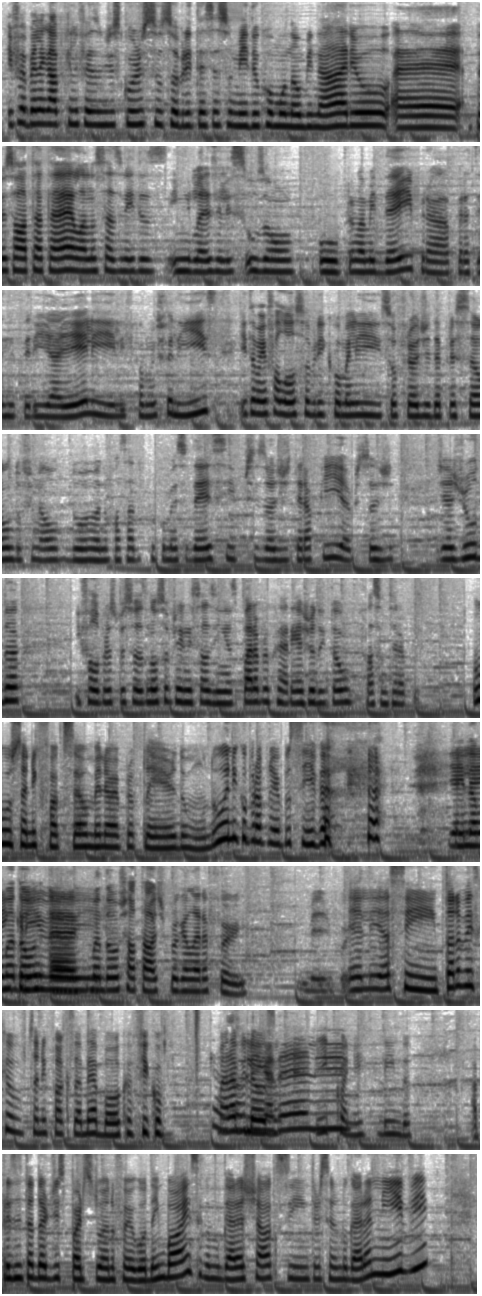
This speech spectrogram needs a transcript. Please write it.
E foi bem legal porque ele fez um discurso sobre ter se assumido como não binário. É, o pessoal tá até lá nos Estados Unidos, em inglês, eles usam o pronome they pra, pra se referir a ele e ele fica muito feliz. E também falou sobre como ele sofreu de depressão do final do ano passado pro começo desse, precisou de terapia, precisou de, de ajuda. E falou para as pessoas não sofrerem sozinhas para procurarem ajuda, então façam terapia. O Sonic Fox é o melhor pro player do mundo. O único pro player possível. E Ele ainda é mandou, é, e- mandou um shout-out pra galera furry. Um beijo, furry. Ele, assim, toda vez que o Sonic Fox abre a boca, eu fico maravilhoso. Ícone, lindo. Apresentador de esportes do ano foi o Golden Boy, em segundo lugar a Shox e em terceiro lugar a Nive.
